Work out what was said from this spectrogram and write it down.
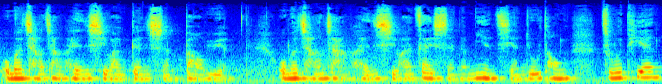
我们常常很喜欢跟神抱怨，我们常常很喜欢在神的面前，如同昨天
